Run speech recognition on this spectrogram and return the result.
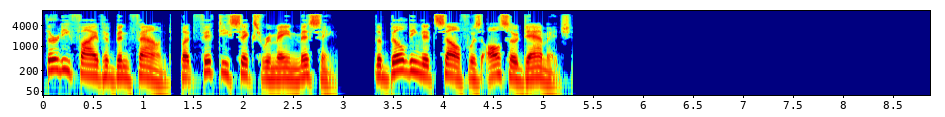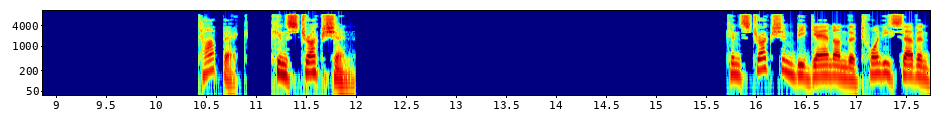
35 have been found, but 56 remain missing. The building itself was also damaged. Construction Construction began on 27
